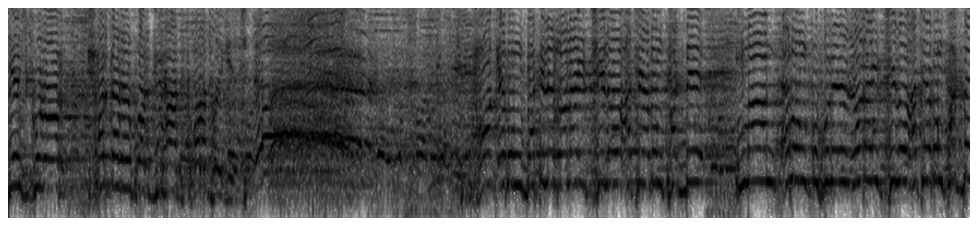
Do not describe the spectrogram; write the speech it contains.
দেশগুলোর সরকারের উপর জিহাদ ফরজ হয়ে গিয়েছে হক এবং বাতিলের লড়াই ছিল, আছে এবং থাকবে। ইমান এবং কুফুরের লড়াই ছিল, আছে এবং থাকবে।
